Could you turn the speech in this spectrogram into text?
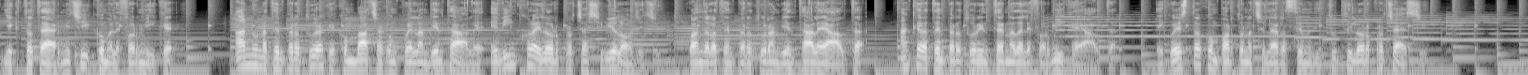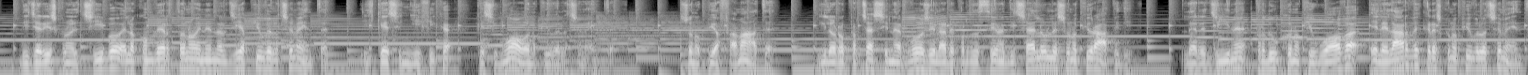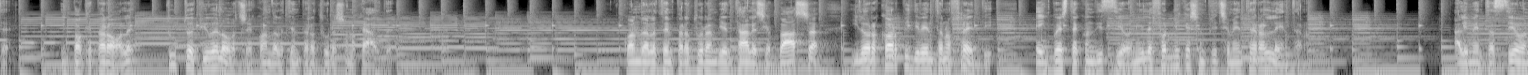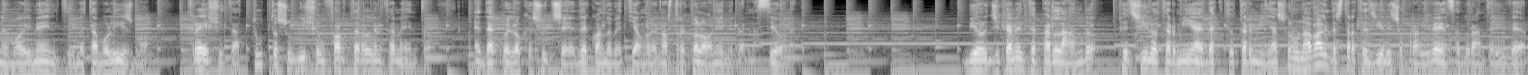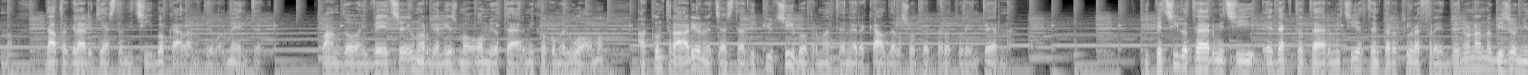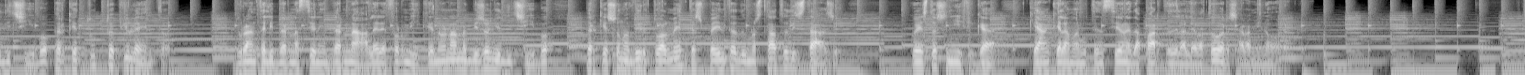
Gli ectotermici, come le formiche, hanno una temperatura che combacia con quella ambientale e vincola i loro processi biologici. Quando la temperatura ambientale è alta, anche la temperatura interna delle formiche è alta e questo comporta un'accelerazione di tutti i loro processi, digeriscono il cibo e lo convertono in energia più velocemente, il che significa che si muovono più velocemente. Sono più affamate, i loro processi nervosi e la riproduzione di cellule sono più rapidi, le regine producono più uova e le larve crescono più velocemente. In poche parole, tutto è più veloce quando le temperature sono calde. Quando la temperatura ambientale si abbassa, i loro corpi diventano freddi e in queste condizioni le formiche semplicemente rallentano. Alimentazione, movimenti, metabolismo, crescita, tutto subisce un forte rallentamento ed è quello che succede quando mettiamo le nostre colonie in ibernazione. Biologicamente parlando, pecilotermia ed ectotermia sono una valida strategia di sopravvivenza durante l'inverno, dato che la richiesta di cibo cala notevolmente. Quando invece un organismo omeotermico come l'uomo, al contrario, necessita di più cibo per mantenere calda la sua temperatura interna. I pecilotermici ed ectotermici a temperature fredde non hanno bisogno di cibo perché tutto è più lento. Durante l'ibernazione invernale le formiche non hanno bisogno di cibo perché sono virtualmente spente ad uno stato di stasi. Questo significa che anche la manutenzione da parte dell'allevatore sarà minore.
